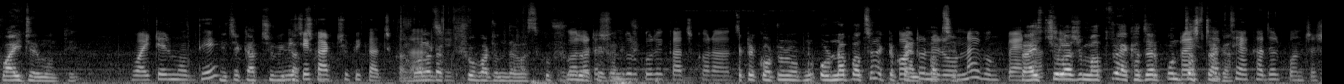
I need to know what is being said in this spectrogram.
হোয়াইটের মধ্যে। হোয়াইটের মধ্যে নিচে কাটছবি কাজ নিচে করা। কাটচুপি কাজ করা আছে গলাটা আছে। শো বাটন দেওয়া আছে খুব সুন্দর গলাটা সুন্দর করে কাজ করা আছে। একটা কটন ওড়না পাচ্ছেন একটা প্যান্ট পাচ্ছেন। কটনের ওড়না এবং প্যান্ট প্রাইস চলে আসবে মাত্র এক হাজার পঞ্চাশ প্রাইস টাকা। থাকছে এক হাজার পঞ্চাশ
